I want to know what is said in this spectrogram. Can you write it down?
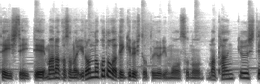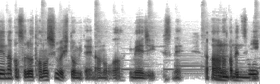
定義していて、まあなんかそのいろんなことができる人というよりも、その、まあ探求してなんかそれを楽しむ人みたいなのがイメージですね。だからなんか別に、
